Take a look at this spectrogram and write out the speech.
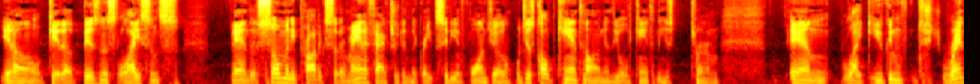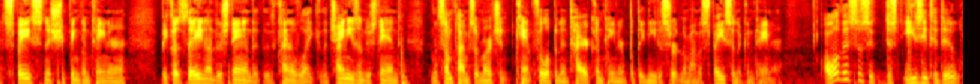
you know, get a business license and there's so many products that are manufactured in the great city of Guangzhou, which is called Canton in the old Cantonese term. And like you can rent space in a shipping container because they understand that it's kind of like the Chinese understand that sometimes a merchant can't fill up an entire container, but they need a certain amount of space in a container. All of this is just easy to do.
